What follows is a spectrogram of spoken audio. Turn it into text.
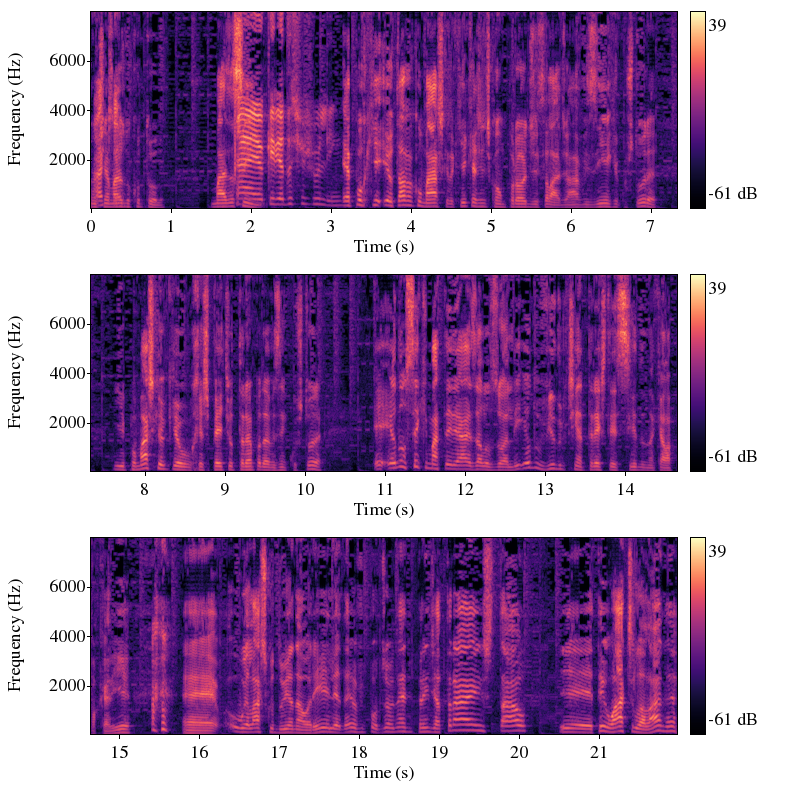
Não Ok. tinha mais do Cutulo. Mas assim, é, eu queria do Chuchulim. é porque eu tava com máscara aqui que a gente comprou de, sei lá, de uma vizinha que costura. E por mais que eu, que eu respeite o trampo da vizinha costura, eu não sei que materiais ela usou ali. Eu duvido que tinha três tecidos naquela porcaria. É, o elástico doía na orelha. Daí eu vi, pô, o Jovem Nerd prende atrás tal. E tem o Atila lá, né?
